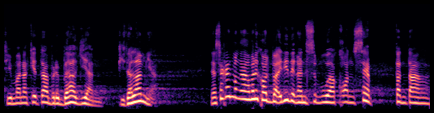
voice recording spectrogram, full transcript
Di mana kita berbagian di dalamnya. Nah, saya akan mengawali khotbah ini dengan sebuah konsep tentang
